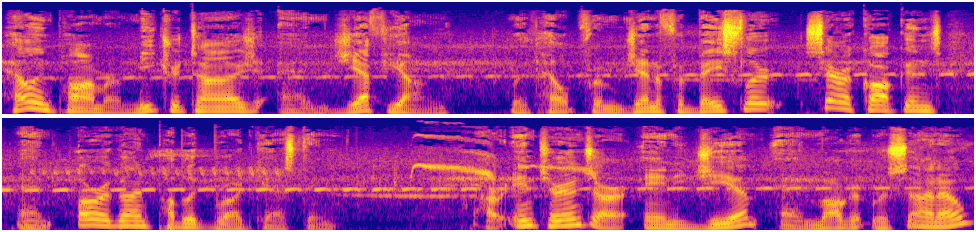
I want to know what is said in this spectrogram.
Helen Palmer, Mitra Taj, and Jeff Young, with help from Jennifer Basler, Sarah Calkins, and Oregon Public Broadcasting. Our interns are Annie Gia and Margaret Rosano.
